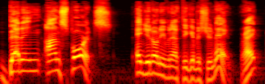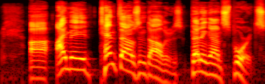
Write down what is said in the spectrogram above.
betting on sports. And you don't even have to give us your name, right? Uh, I made $10,000 betting on sports.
